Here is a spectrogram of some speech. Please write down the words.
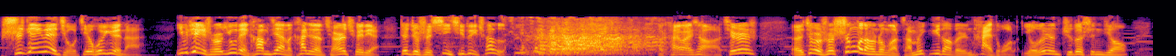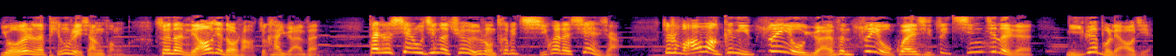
时间越久，结婚越难，因为这个时候优点看不见了，看见的全是缺点，这就是信息对称了。开玩笑啊，其实。呃，就是说，生活当中啊，咱们遇到的人太多了，有的人值得深交，有的人呢萍水相逢，所以呢，了解多少就看缘分。但是现如今呢，却有一种特别奇怪的现象，就是往往跟你最有缘分、最有关系、最亲近的人，你越不了解。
